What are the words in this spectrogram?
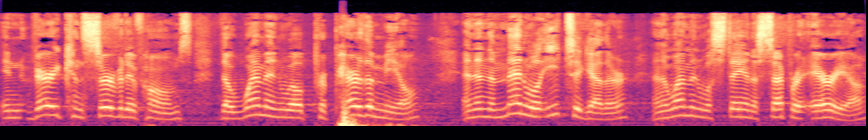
in very conservative homes, the women will prepare the meal, and then the men will eat together, and the women will stay in a separate area.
